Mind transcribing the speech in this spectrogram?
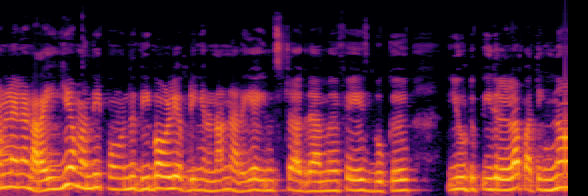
ஆன்லைனில் நிறைய வந்து இப்போ வந்து தீபாவளி அப்படிங்கிறனால நிறைய இன்ஸ்டாகிராமு ஃபேஸ்புக்கு யூடியூப் இதிலெல்லாம் பார்த்தீங்கன்னா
